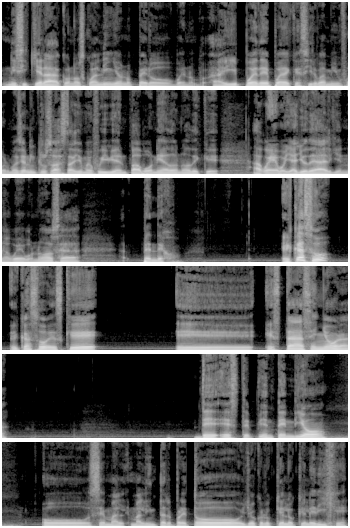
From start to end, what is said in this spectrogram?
ni siquiera conozco al niño, ¿no? Pero bueno, ahí puede, puede que sirva mi información. Incluso hasta yo me fui bien pavoneado, ¿no? De que a huevo, ya ayudé a alguien, a huevo, ¿no? O sea, pendejo. El caso, el caso es que eh, esta señora de este entendió o se mal, malinterpretó, yo creo que lo que le dije,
